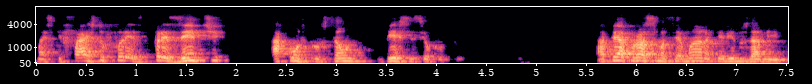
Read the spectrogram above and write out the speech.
mas que faz do presente a construção desse seu futuro. Até a próxima semana, queridos amigos.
